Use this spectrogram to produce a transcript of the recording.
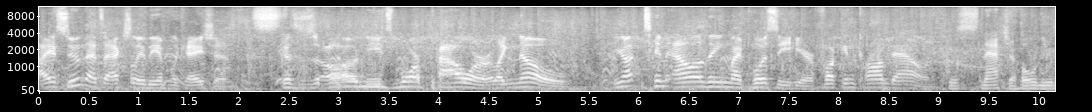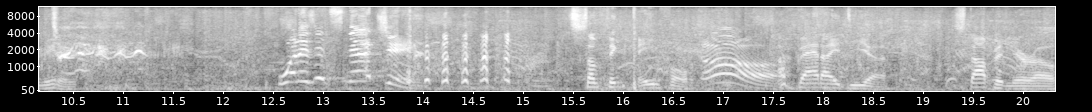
I assume that's actually the implication. Because, oh, needs more power. Like, no. You're not Tim Allening my pussy here. Fucking calm down. Just snatch a whole new meaning. What is it snatching? Something painful. oh! A bad idea. Stop it, Nero.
